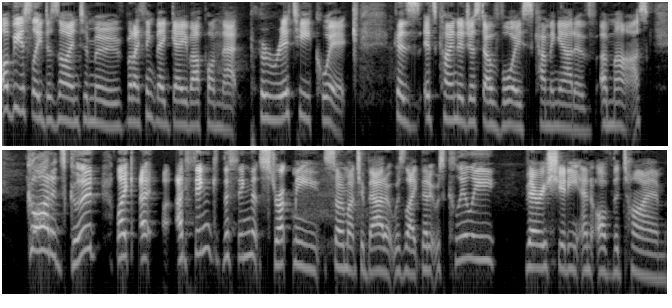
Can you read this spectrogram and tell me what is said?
obviously designed to move but i think they gave up on that pretty quick because it's kind of just a voice coming out of a mask. God it's good. Like I, I think the thing that struck me so much about it was like that it was clearly very shitty and of the time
